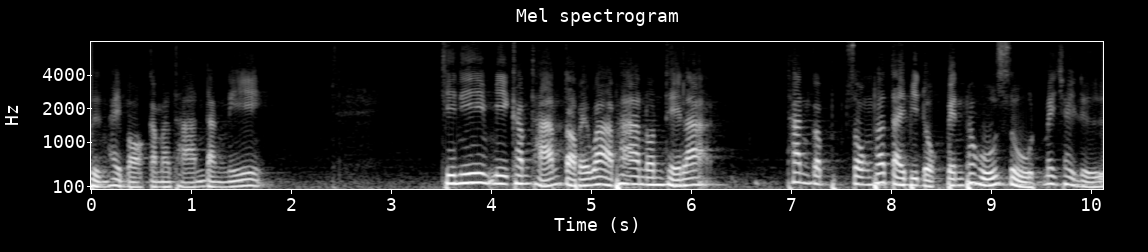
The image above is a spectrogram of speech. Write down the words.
พึงให้บอกกรรมฐานดังนี้ ทีนี้มีคำถามต่อไปว่าพระอานนท์เถระท่านก็ทรงพระไตรปิฎกเป็นพระหูสูตรไม่ใช่หรือ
